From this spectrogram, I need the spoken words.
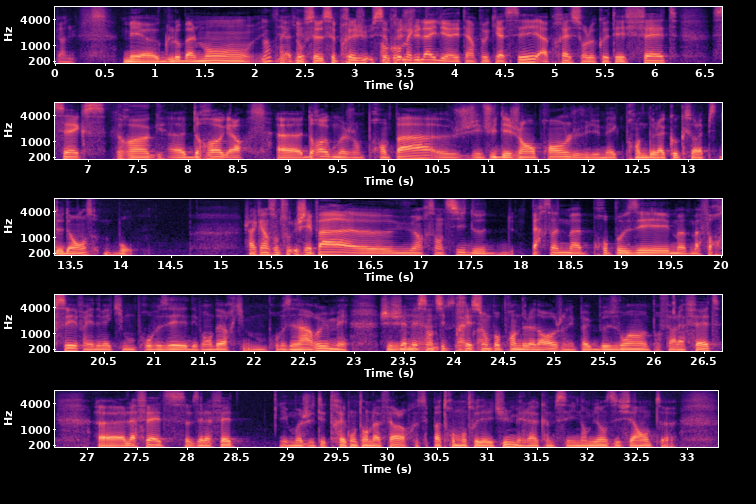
perdu. Mais euh, globalement, donc ce, préjugé-là, il a été un peu cassé. Après, sur le côté fête, sexe, drogue, euh, drogue. Alors, euh, drogue, moi, j'en prends pas. j'ai vu des gens en prendre. J'ai vu des mecs prendre de la coke sur la piste de danse. Bon, chacun son truc. J'ai pas eu un ressenti de, personne m'a proposé, m'a forcé. Enfin, il y a des mecs qui m'ont proposé, des vendeurs qui m'ont proposé dans la rue, mais j'ai jamais senti de pression pour prendre de la drogue. J'en ai pas eu besoin pour faire la fête. la fête, ça faisait la fête et moi, j'étais très content de la faire, alors que c'est pas trop mon truc d'habitude, mais là, comme c'est une ambiance différente, euh,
